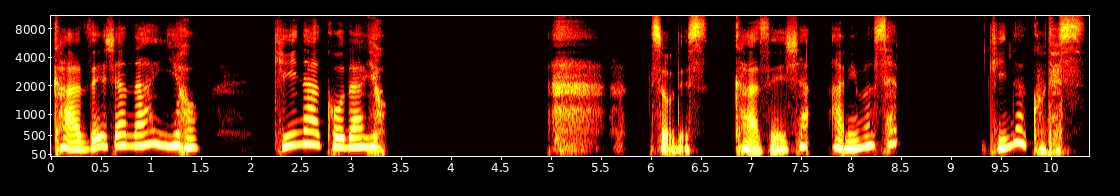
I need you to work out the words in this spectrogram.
風邪じゃないよ。きな粉だよ。そうです。風邪じゃありません。きな粉です。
